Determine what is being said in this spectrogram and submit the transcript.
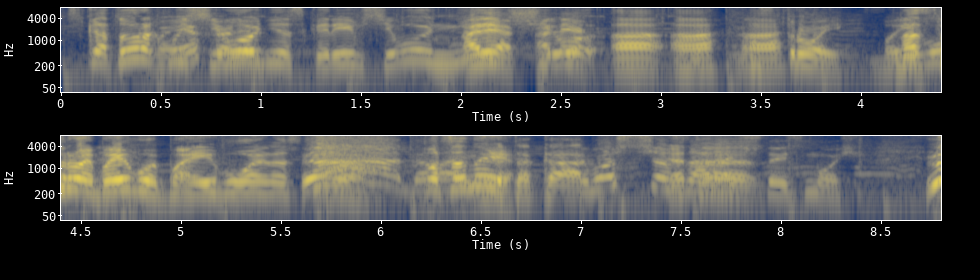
с которых мы Поехали. сегодня, скорее всего, ничего... Олег, Олег, А, а, а. Настрой. Настрой боевой, боевой настрой. А. Пацаны! Это Ты как? можешь сейчас Это- заорать, что есть мощь?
